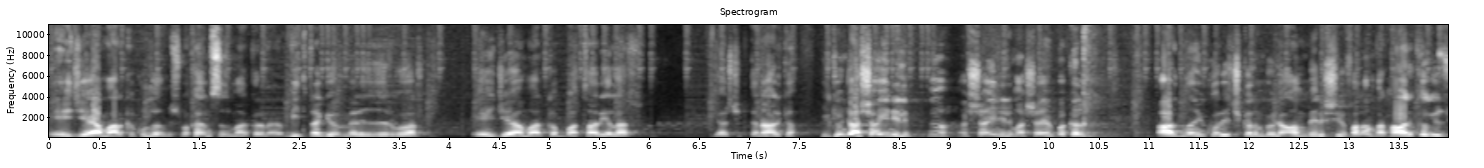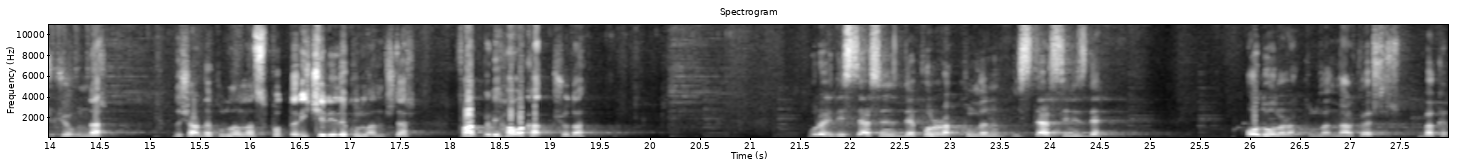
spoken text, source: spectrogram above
ECA marka kullanılmış. Bakar mısınız markalara? Vitra gömme rezervuar. ECA marka bataryalar. Gerçekten harika. İlk önce aşağı inelim. Aşağı inelim, aşağıya bir bakalım. Ardından yukarıya çıkalım. Böyle amber ışığı falan var. Harika gözüküyor bunlar. Dışarıda kullanılan spotları içeriye de kullanmışlar. Farklı bir hava katmış o da. Burayı da isterseniz depo olarak kullanın, isterseniz de oda olarak kullanın arkadaşlar. Bakın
